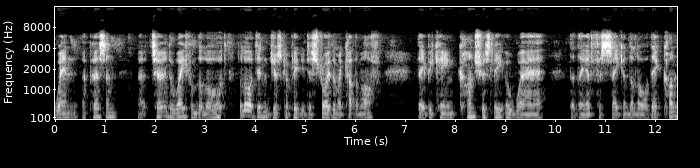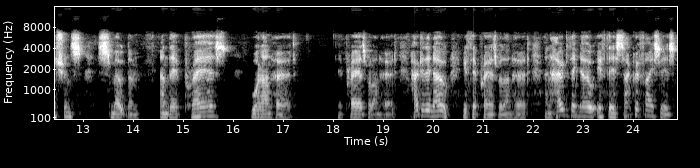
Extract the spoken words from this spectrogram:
when a person uh, turned away from the Lord, the Lord didn't just completely destroy them and cut them off. They became consciously aware that they had forsaken the Lord. Their conscience smote them, and their prayers were unheard. Their prayers were unheard. How do they know if their prayers were unheard? And how do they know if their sacrifices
